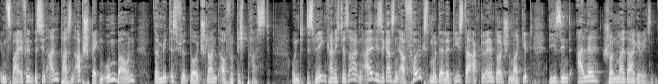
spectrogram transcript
im Zweifel ein bisschen anpassen, abspecken, umbauen, damit es für Deutschland auch wirklich passt. Und deswegen kann ich dir sagen, all diese ganzen Erfolgsmodelle, die es da aktuell im deutschen Markt gibt, die sind alle schon mal da gewesen.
